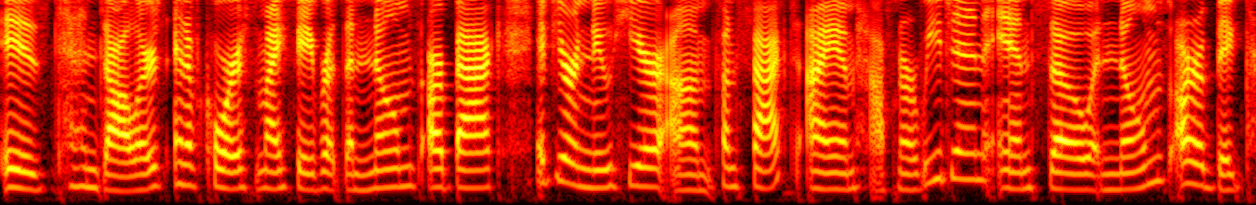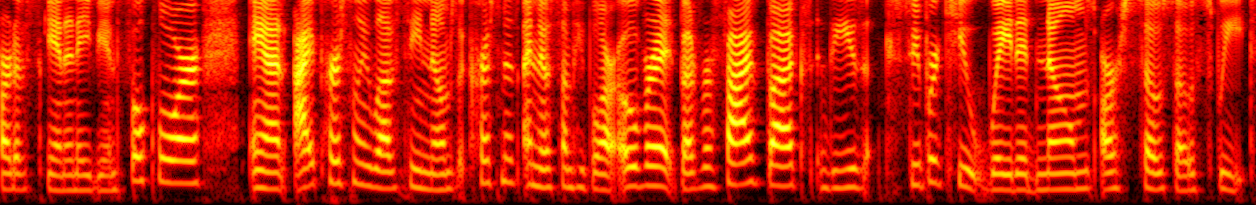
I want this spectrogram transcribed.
is $10. And of course, my favorite, the gnomes are back. If you're new here, um, fun fact, I am half Norwegian. And so gnomes are a big part of Scandinavian folklore. And I personally love seeing gnomes at Christmas. I know some people are over it, but for five bucks, these super cute weighted gnomes are so, so sweet.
